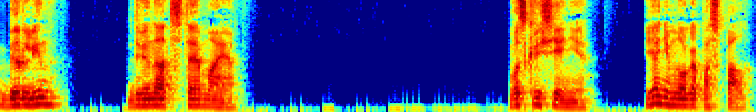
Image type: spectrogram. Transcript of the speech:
Берлин, 12 мая. Воскресенье. Я немного поспал.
